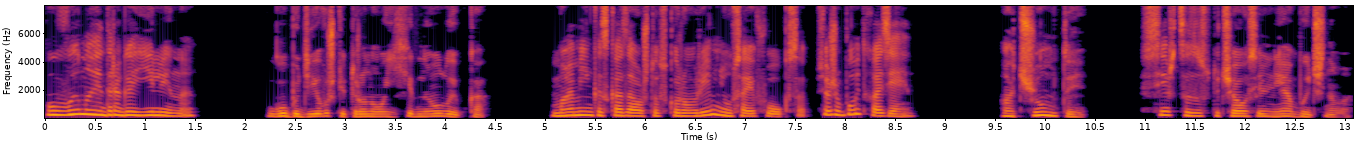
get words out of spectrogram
Увы, моя дорогая Елена. Губы девушки тронула ехидная улыбка. Маменька сказала, что в скором времени у Сай Фокса все же будет хозяин. О чем ты? Сердце застучало сильнее обычного.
